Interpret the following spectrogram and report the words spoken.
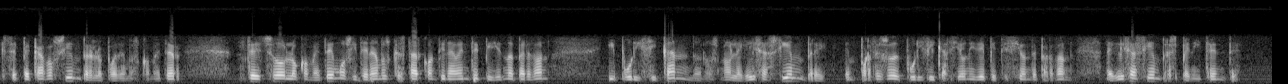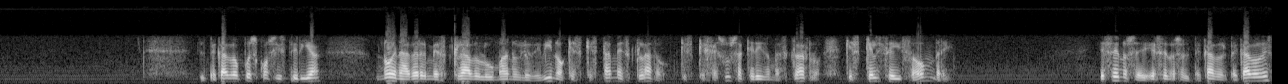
ese pecado siempre lo podemos cometer. De hecho, lo cometemos y tenemos que estar continuamente pidiendo perdón y purificándonos, ¿no? La Iglesia siempre en proceso de purificación y de petición de perdón. La Iglesia siempre es penitente. El pecado pues consistiría no en haber mezclado lo humano y lo divino, que es que está mezclado, que es que Jesús ha querido mezclarlo, que es que Él se hizo hombre. Ese no es, ese no es el pecado. El pecado es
